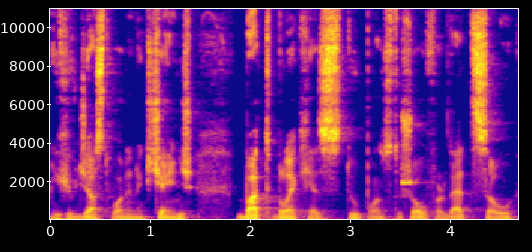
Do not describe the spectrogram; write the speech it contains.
You have just won an exchange, but black has two pawns to show for that. So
